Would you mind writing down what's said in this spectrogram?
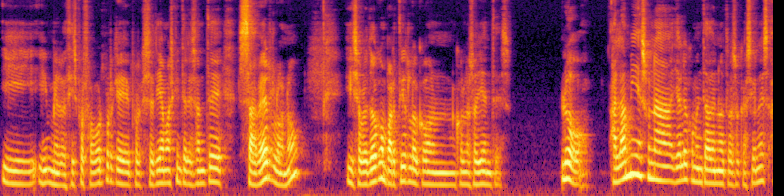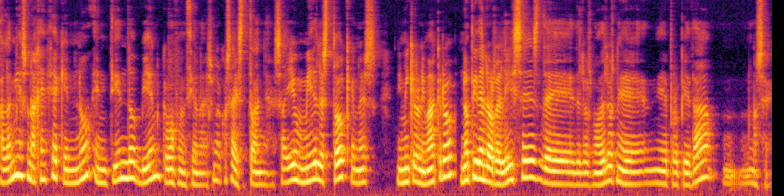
y, me lo decís por favor porque, porque sería más que interesante saberlo, ¿no? Y sobre todo compartirlo con, con los oyentes. Luego, Alami es una, ya lo he comentado en otras ocasiones, Alami es una agencia que no entiendo bien cómo funciona. Es una cosa extraña. Es ahí un middle stock que no es ni micro ni macro. No piden los releases de, de los modelos ni de, propiedad. No sé.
